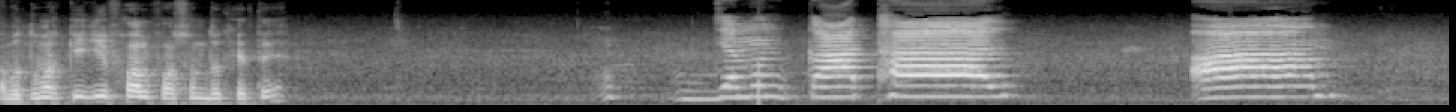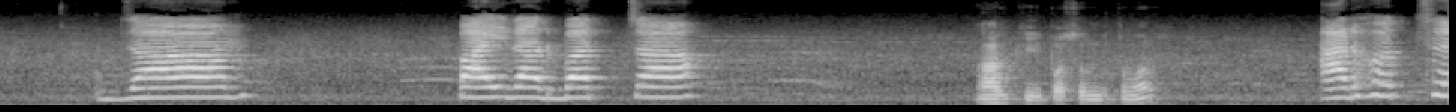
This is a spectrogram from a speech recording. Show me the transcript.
আবু তোমার কি কি ফল পছন্দ খেতে? যেমন কাঁঠাল আম জাম পায়রার বাচ্চা। আর কি পছন্দ তোমার? আর হচ্ছে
